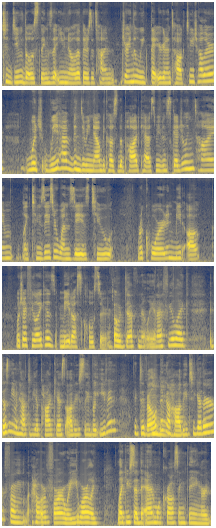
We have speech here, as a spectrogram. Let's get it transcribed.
to do those things that you know that there's a time during the week that you're going to talk to each other, which we have been doing now because of the podcast. We've been scheduling time like Tuesdays or Wednesdays to record and meet up, which I feel like has made us closer. Oh, definitely. And I feel like it doesn't even have to be a podcast, obviously, but even like developing Mhm. a hobby together from however far away you are, like like you said, the Animal Crossing thing or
